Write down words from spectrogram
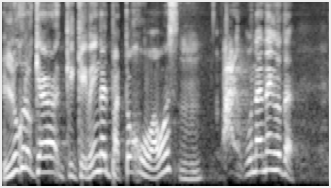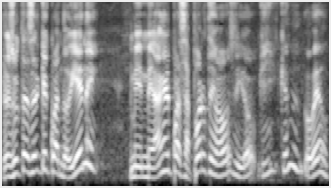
Logro que, haga- que, que venga el patojo a vos. Ah, una anécdota. Resulta ser que cuando viene, me, me dan el pasaporte a vos y yo, ¿qué? ¿Qué? Lo veo.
